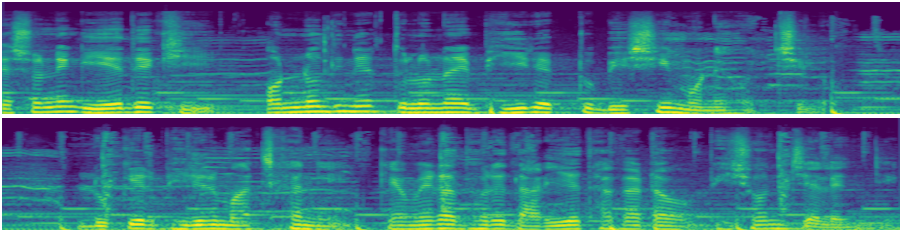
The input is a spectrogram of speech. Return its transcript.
স্টেশনে গিয়ে দেখি অন্য দিনের তুলনায় ভিড় একটু বেশি মনে হচ্ছিল। লোকের ভিড়ের মাঝখানে ক্যামেরা ধরে দাঁড়িয়ে থাকাটাও ভীষণ চ্যালেঞ্জিং।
